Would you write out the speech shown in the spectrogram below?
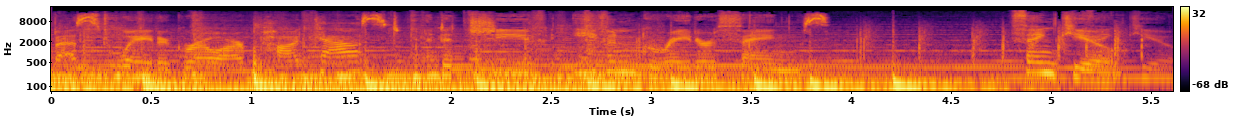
best way to grow our podcast and achieve even greater things. Thank you. Thank you.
